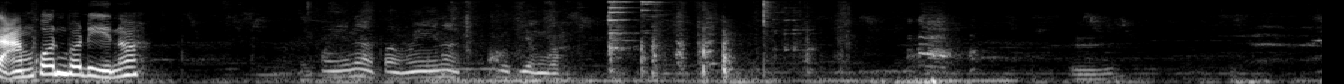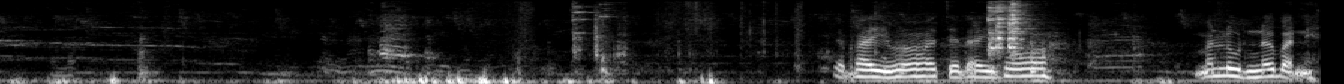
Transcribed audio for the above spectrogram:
สามคนพอดีเนาะไม่นะตั้งไม่นะเอาเตียงวะเออจะไปบ่จะได้บ่มันหลุนเด้อบัดนี้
